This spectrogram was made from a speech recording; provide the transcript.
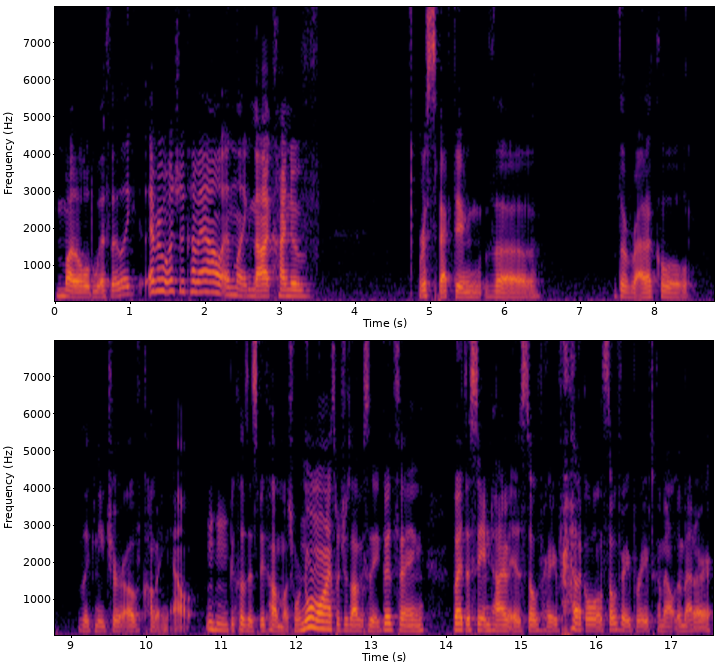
muddled with it. Like everyone should come out and like not kind of respecting the the radical like nature of coming out Mm-hmm. because it's become much more normalized, which is obviously a good thing. But at the same time, it is still very radical and still very brave to come out no matter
